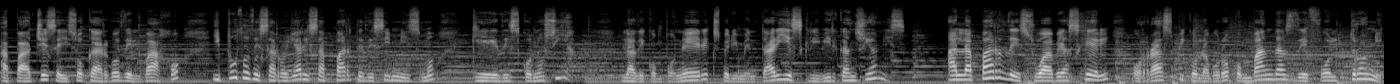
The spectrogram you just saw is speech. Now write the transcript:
Apache se hizo cargo del bajo y pudo desarrollar esa parte de sí mismo que desconocía, la de componer, experimentar y escribir canciones. A la par de Suave as Hell, Raspi colaboró con bandas de folktronic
